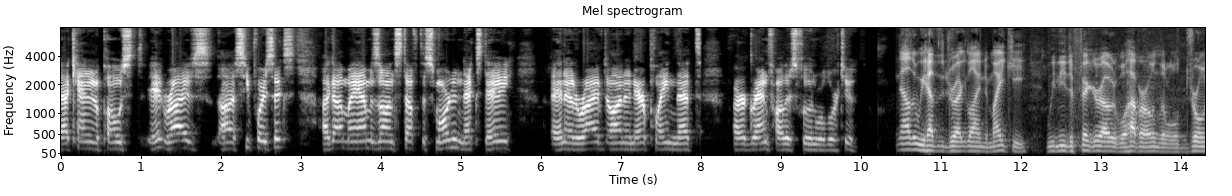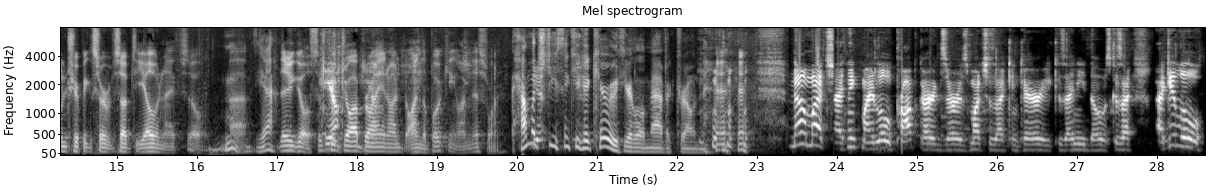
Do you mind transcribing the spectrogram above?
Uh, Canada Post. It arrives uh, C46. I got my Amazon stuff this morning. Next day, and it arrived on an airplane that our grandfathers flew in World War II. Now that we have the direct line to Mikey, we need to figure out. We'll have our own little drone shipping service up to Yellowknife. So, mm, uh, yeah, there you go. So, good job, Brian, on on the booking on this one. How much yeah. do you think you could carry with your little Mavic drone? Not much. I think my little prop guards are as much as I can carry because I need those. Because I I get a little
